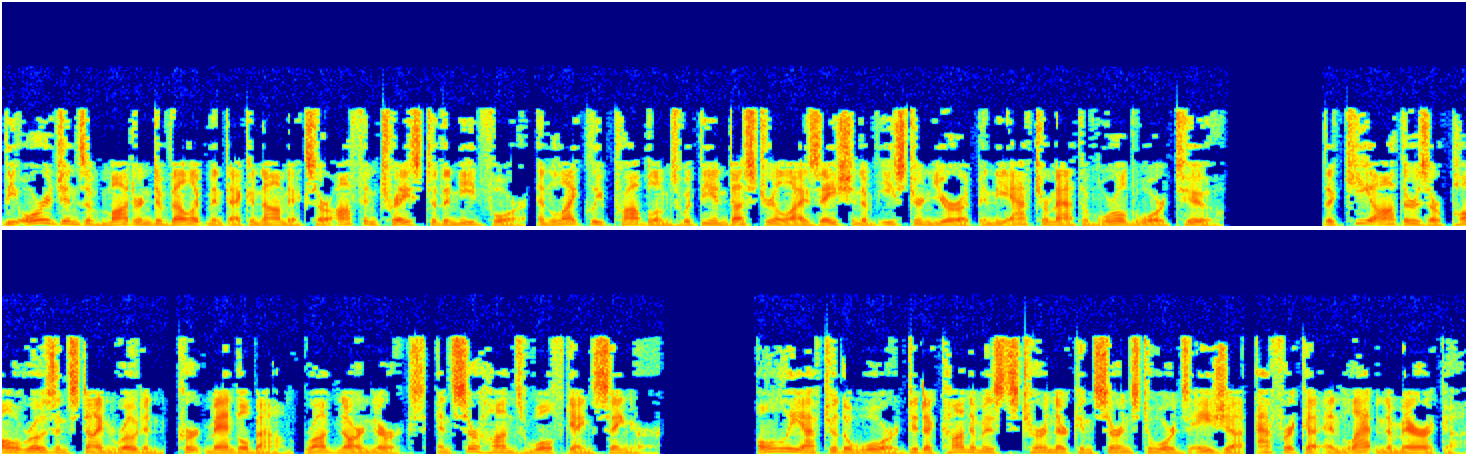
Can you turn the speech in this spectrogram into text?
The origins of modern development economics are often traced to the need for, and likely problems with the industrialization of Eastern Europe in the aftermath of World War II. The key authors are Paul Rosenstein Rodan, Kurt Mandelbaum, Ragnar Nurkse, and Sir Hans Wolfgang Singer. Only after the war did economists turn their concerns towards Asia, Africa and Latin America.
